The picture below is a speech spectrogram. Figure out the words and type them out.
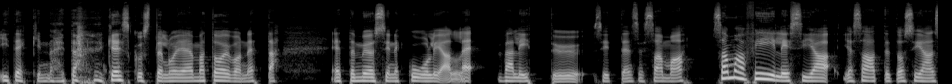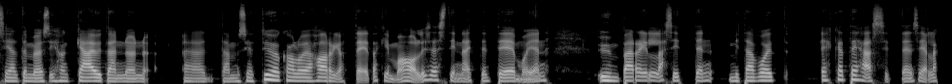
itsekin näitä keskusteluja, ja mä toivon, että, että myös sinne kuulijalle välittyy sitten se sama sama fiilis ja, ja saatte tosiaan sieltä myös ihan käytännön ää, tämmöisiä työkaluja, harjoitteitakin mahdollisesti näiden teemojen ympärillä sitten, mitä voit ehkä tehdä sitten siellä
